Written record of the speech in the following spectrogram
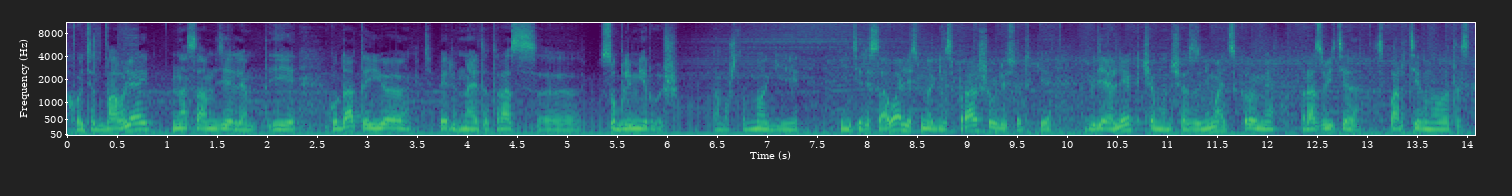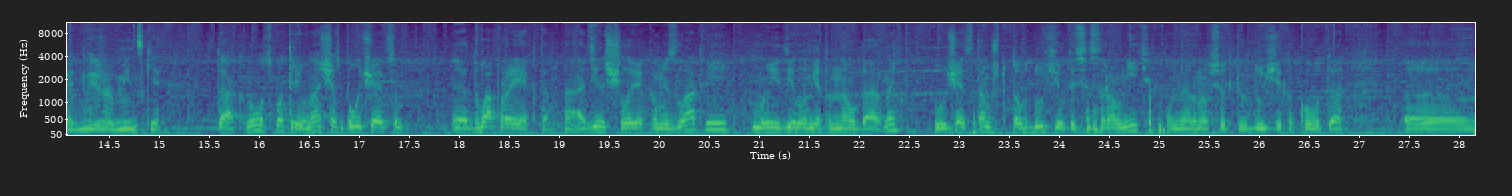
хоть отбавляй на самом деле. И куда ты ее теперь на этот раз э, сублимируешь. Потому что многие интересовались, многие спрашивали все-таки, где Олег, чем он сейчас занимается, кроме развития спортивного, так сказать, движа в Минске. Так, ну вот смотри, у нас сейчас получается э, два проекта. Один с человеком из Латвии. Мы делаем, я там на ударных. Получается, там что-то в духе, вот если сравнить, там, наверное, все-таки в духе какого-то э,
